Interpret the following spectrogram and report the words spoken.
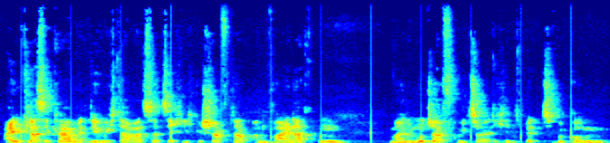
ein Klassiker, mit dem ich damals tatsächlich geschafft habe, an Weihnachten meine Mutter frühzeitig ins Bett zu bekommen,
